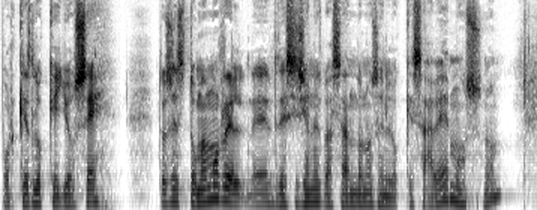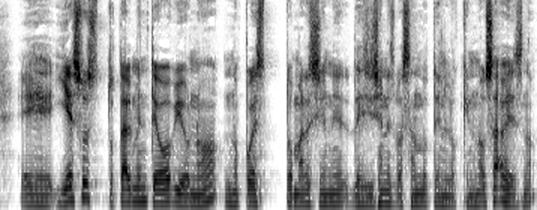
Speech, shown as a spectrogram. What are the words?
porque es lo que yo sé. Entonces tomamos eh, decisiones basándonos en lo que sabemos, ¿no? Eh, y eso es totalmente obvio, ¿no? No puedes tomar decisiones, basándote en lo que no sabes, ¿no?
